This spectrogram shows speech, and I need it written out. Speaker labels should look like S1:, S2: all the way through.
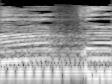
S1: I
